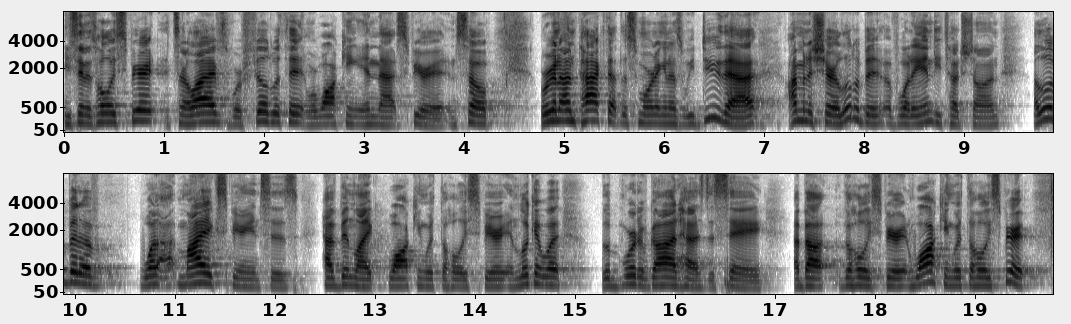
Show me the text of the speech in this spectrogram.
He sent His Holy Spirit. It's in our lives. We're filled with it, and we're walking in that Spirit. And so we're going to unpack that this morning. And as we do that, I'm going to share a little bit of what Andy touched on a little bit of what my experiences have been like walking with the Holy Spirit and look at what the Word of God has to say about the Holy Spirit and walking with the Holy Spirit.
